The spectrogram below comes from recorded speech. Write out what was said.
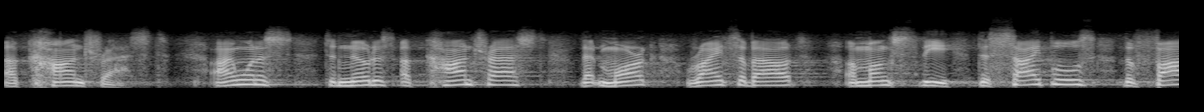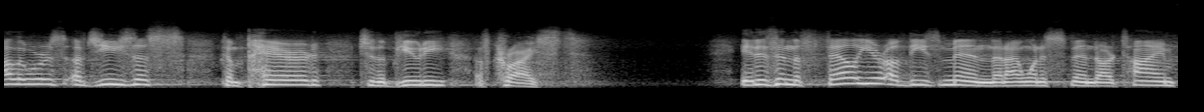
a contrast. I want us to notice a contrast that Mark writes about amongst the disciples, the followers of Jesus, compared to the beauty of Christ. It is in the failure of these men that I want to spend our time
